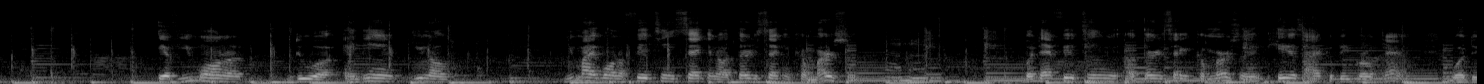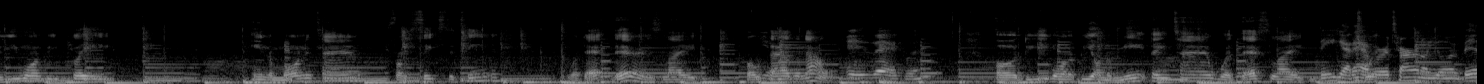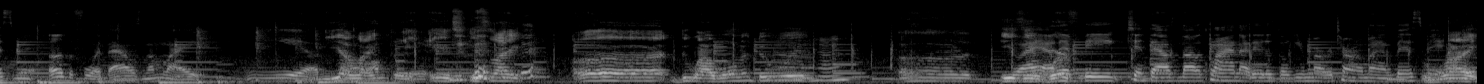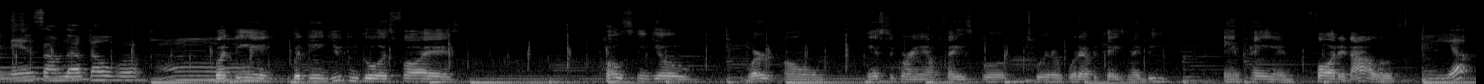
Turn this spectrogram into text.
if you want to do a, and then you know, you might want a 15 second or 30 second commercial, hmm but that 15 or 30 second commercial, here's how it could be broke down. Well, do you want to be played in the morning time from six to ten? Well, that there is like four thousand dollars. Exactly. Or do you want to be on the midday time? Well, that's like Then you got to have a return on your investment of the four thousand. I'm like, yeah, Yeah, no, like I'm good. it- it's, it's like, uh, do I want to do it? Mhm. Uh, is Do I it have worth? that big ten thousand dollar client out there that's gonna give me my return on my investment, Right. and then some left over? Mm. But then, but then you can go as far as posting your work on Instagram, Facebook, Twitter, whatever the case may be, and paying forty dollars, Yep.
